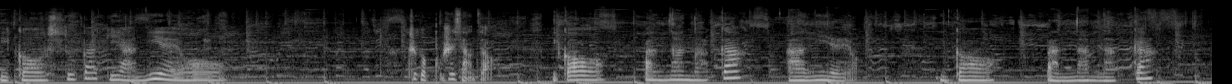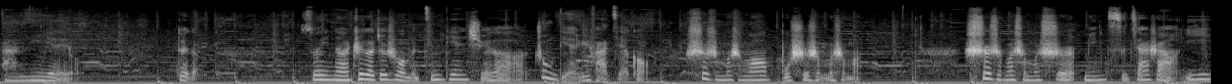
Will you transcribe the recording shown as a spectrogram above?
一个수박이아니에 요， 这个不是香蕉。一个 banana 嘎啊你也有，一个 banana 嘎啊你也有，对的。所以呢，这个就是我们今天学的重点语法结构，是什么什么不是什么什么，是什么什么是名词加上一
